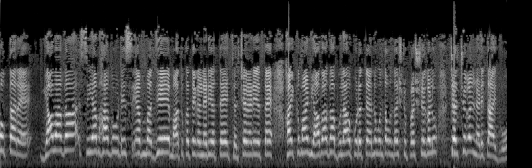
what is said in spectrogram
ಹೋಗ್ತಾರೆ. ಯಾವಾಗ ಸಿಎಂ ಹಾಗೂ ಡಿಸಿಎಂ ಮಧ್ಯೆ ಮಾತುಕತೆಗಳು ನಡೆಯುತ್ತೆ, ಚರ್ಚೆ ನಡೆಯುತ್ತೆ, ಹೈಕಮಾಂಡ್ ಯಾವಾಗ ಬುಲಾವ್ ಕೊಡುತ್ತೆ ಅನ್ನುವಂತ ಒಂದಷ್ಟು ಪ್ರಶ್ನೆಗಳು, ಚರ್ಚೆಗಳು ನಡೀತಾ ಇದ್ವು.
